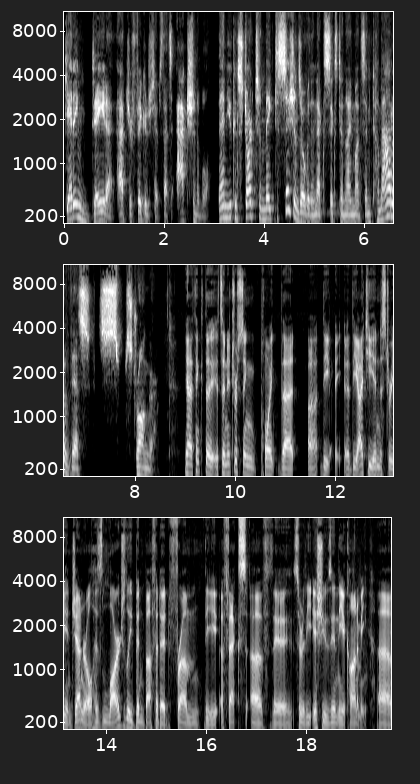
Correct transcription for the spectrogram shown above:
getting data at your fingertips that's actionable, then you can start to make decisions over the next six to nine months and come out of this stronger. Yeah, I think the, it's an interesting point that uh, the uh, the IT industry in general has largely been buffeted from the effects of the sort of the issues in the economy. Um,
